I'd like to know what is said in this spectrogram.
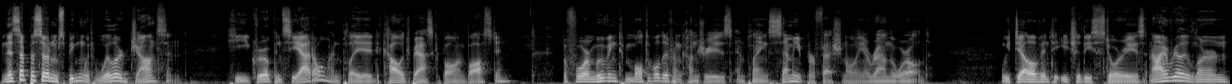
In this episode, I'm speaking with Willard Johnson. He grew up in Seattle and played college basketball in Boston before moving to multiple different countries and playing semi professionally around the world. We delve into each of these stories, and I really learn,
